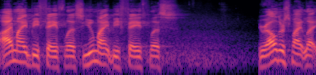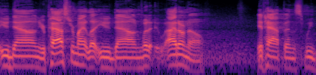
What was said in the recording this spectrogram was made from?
I might be faithless, you might be faithless. Your elders might let you down, your pastor might let you down. What I don't know. It happens. We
